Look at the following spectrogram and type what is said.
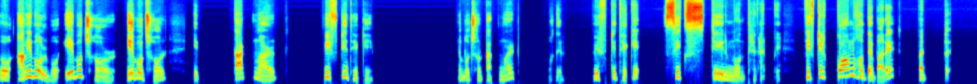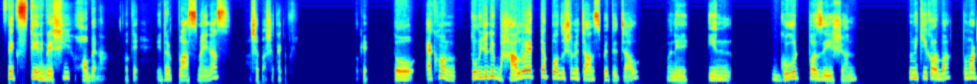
তো আমি বলব, এবছর এবছর কাটমার্ক ফিফটি থেকে, এবছর কাটমার্ক আমাদের ফিফটি থেকে সিক্সটির মধ্যে থাকবে। ফিফটির কম হতে পারে সিক্সটির বেশি হবে না ওকে এটার প্লাস মাইনাস আশেপাশে থাকবে ওকে তো এখন তুমি যদি ভালো একটা পজিশনে চান্স পেতে চাও মানে ইন গুড পজিশন তুমি কি করবা? তোমার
